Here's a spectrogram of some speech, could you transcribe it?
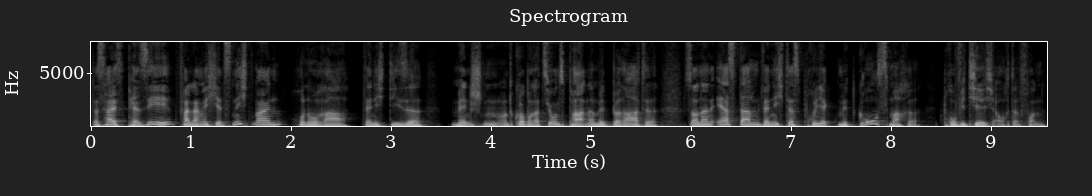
Das heißt, per se verlange ich jetzt nicht mein Honorar, wenn ich diese Menschen und Kooperationspartner mit berate, sondern erst dann, wenn ich das Projekt mit groß mache, profitiere ich auch davon.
